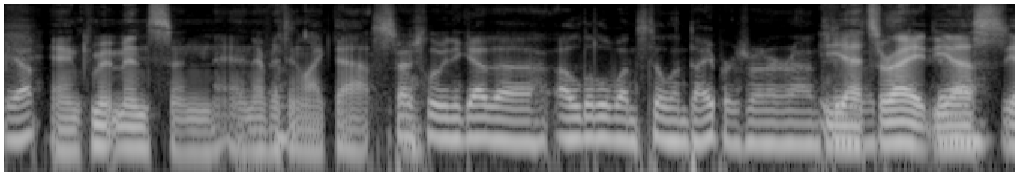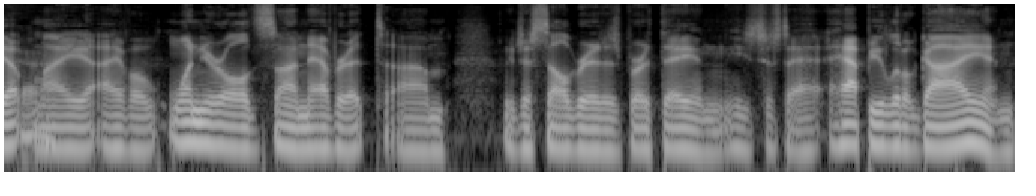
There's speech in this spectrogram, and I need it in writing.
yep. and commitments and, and everything like that. Especially so. when you get a, a, little one still in diapers running around. Too. Yeah, that's right. Yeah, yes. Yep. Yeah. My I have a one year old son, Everett. Um, we just celebrated his birthday and he's just a happy little guy and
